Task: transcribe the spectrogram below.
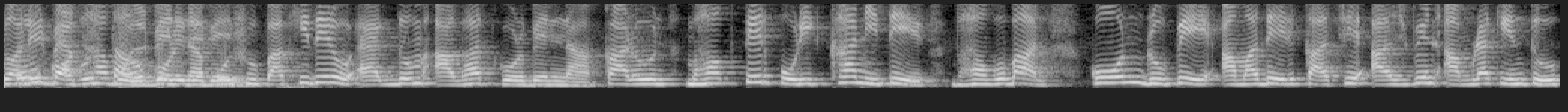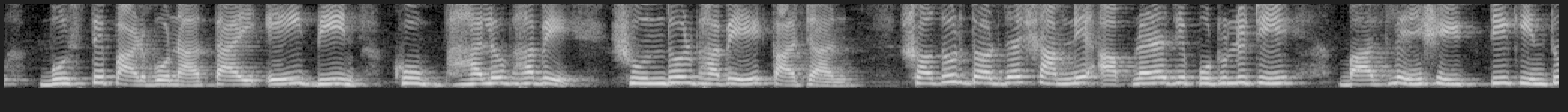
জলের ব্যবস্থা বলবেন না। পশু পাখিদেরও একদম আঘাত করবেন না। কারণ ভক্তের পরীক্ষা নিতে ভগবান কোন রূপে আমাদের কাছে আসবেন আমরা কিন্তু বুঝতে পারব না। তাই এই দিন খুব ভালোভাবে সুন্দরভাবে কাটান। সদর দরজার সামনে আপনারা যে পুটুলিটি বাঁধলেন সেইটি কিন্তু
